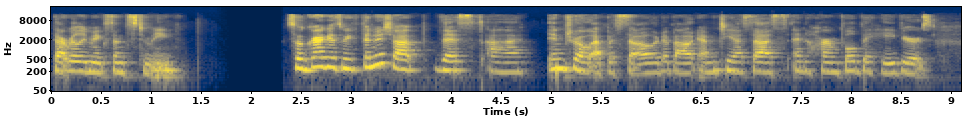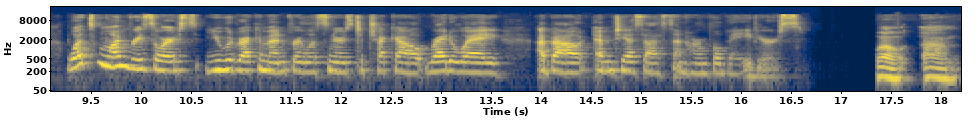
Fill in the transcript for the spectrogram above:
that really makes sense to me. So greg as we finish up this uh, intro episode about mtss and harmful behaviors what's one resource you would recommend for listeners to check out right away about mtss and harmful behaviors? Well um,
